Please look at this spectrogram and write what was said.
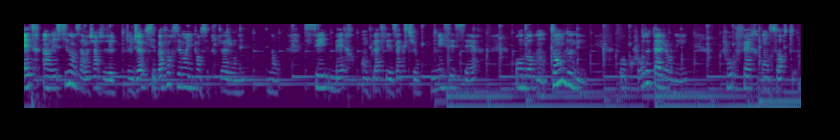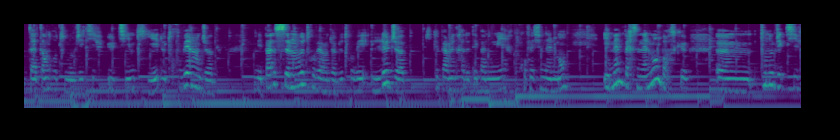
être investi dans sa recherche de, job, c'est pas forcément y penser toute la journée. Non, c'est mettre en place les actions nécessaires pendant un temps donné au cours de ta journée pour faire en sorte d'atteindre ton objectif ultime qui est de trouver un job. Mais pas seulement de trouver un job, de trouver le job qui te permettra de t'épanouir professionnellement et même personnellement parce que euh, ton objectif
